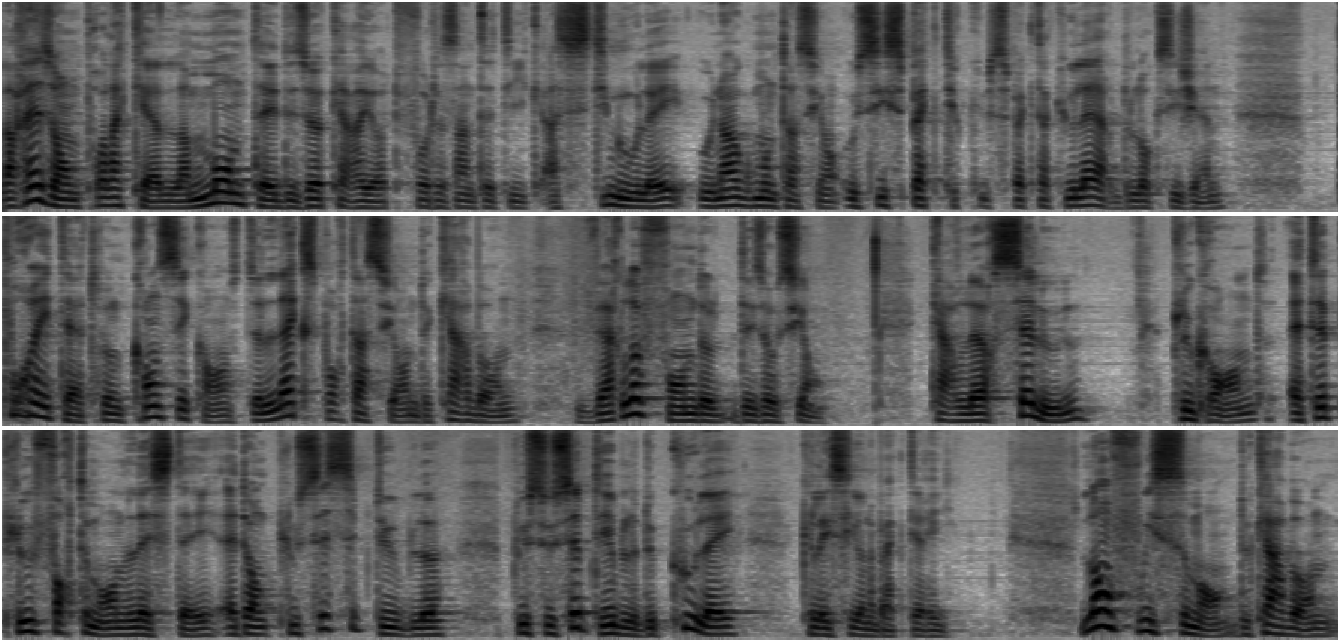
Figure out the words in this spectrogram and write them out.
La raison pour laquelle la montée des eucaryotes photosynthétiques a stimulé une augmentation aussi spectaculaire de l'oxygène pourrait être une conséquence de l'exportation de carbone vers le fond des océans, car leurs cellules plus grandes étaient plus fortement lestées et donc plus susceptibles, plus susceptibles de couler que les cyanobactéries. L'enfouissement du carbone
